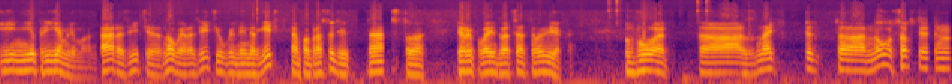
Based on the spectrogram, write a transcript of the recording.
и неприемлемо. Да, развитие, новое развитие угольной энергетики там по образцу 19 первой половины 20 века. Вот. А, значит, а, ну, собственно,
